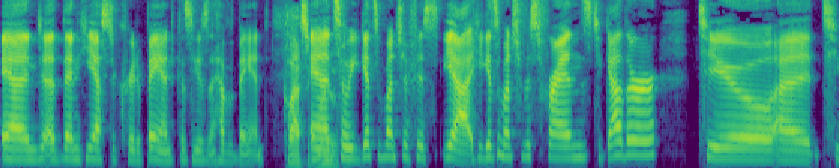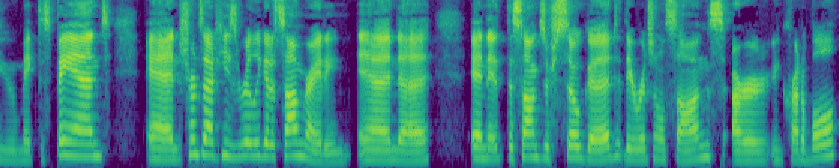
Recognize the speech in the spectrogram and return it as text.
And uh, then he has to create a band because he doesn't have a band. Classic and move. so he gets a bunch of his yeah he gets a bunch of his friends together to uh to make this band. And it turns out he's really good at songwriting. And uh and it, the songs are so good. The original songs are incredible.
